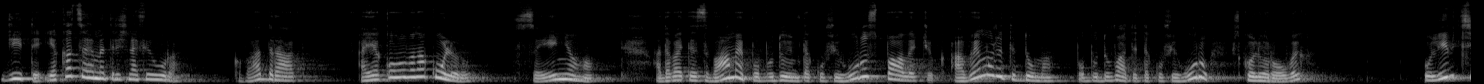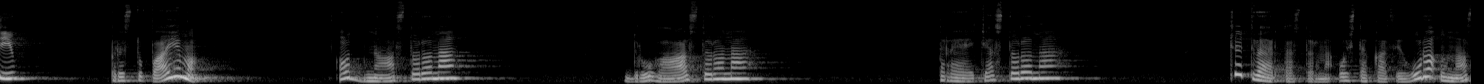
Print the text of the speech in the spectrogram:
Діти, яка це геометрична фігура? Квадрат. А якого вона кольору? Синього. А давайте з вами побудуємо таку фігуру з паличок. А ви можете вдома побудувати таку фігуру з кольорових олівців. Приступаємо. Одна сторона, друга сторона, третя сторона, четверта сторона. Ось така фігура у нас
